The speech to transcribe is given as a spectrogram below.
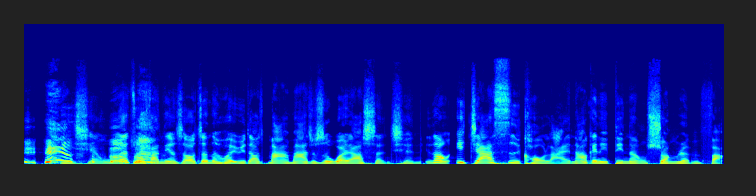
以前我在做饭店的时候，真的会遇到妈妈，就是为了要省钱，那种一家四口来，然后给你订那种双人房，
